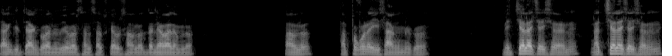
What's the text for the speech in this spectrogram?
థ్యాంక్ యూ థ్యాంక్ యూ అని వ్యూవర్స్ అండ్ సబ్స్క్రైబర్స్ స్వామిలో. ధన్యవాదములు. స్వాములు తప్పకుండా ఈ సాంగ్ మీకు మెచ్చేలా చేశారని నచ్చేలా చేశారని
